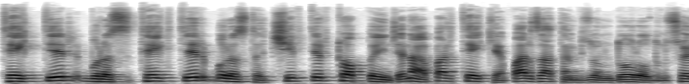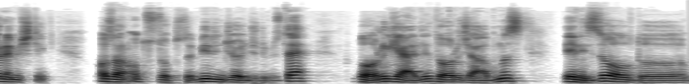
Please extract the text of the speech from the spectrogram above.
tektir. Burası tektir. Burası da çifttir. Toplayınca ne yapar? Tek yapar. Zaten biz onun doğru olduğunu söylemiştik. O zaman 39'da birinci öncülümüzde doğru geldi. Doğru cevabımız Denizli oldu.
